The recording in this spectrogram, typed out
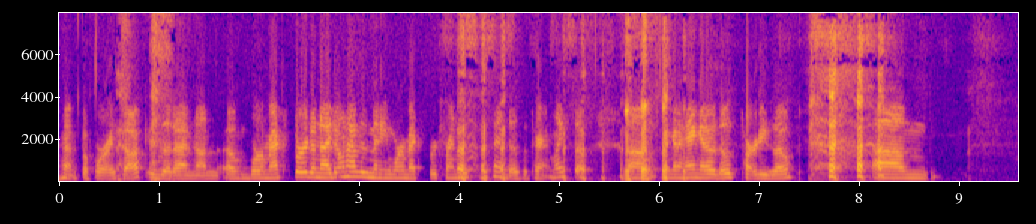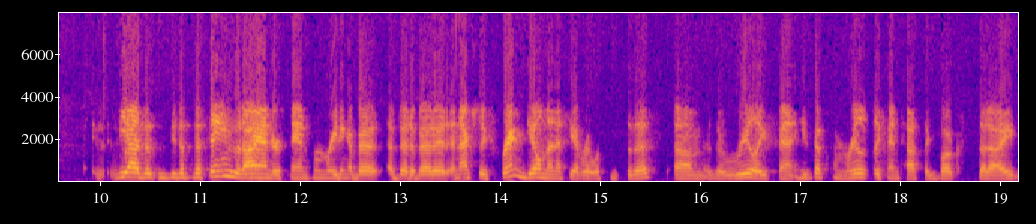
before I talk is that I'm not a worm expert, and I don't have as many worm expert friends as Stefan does apparently. So um, I'm going to hang out at those parties though. Um, yeah, the, the, the things that I understand from reading a bit a bit about it, and actually Frank Gilliam, if you ever listens to this, um, is a really fan. He's got some really fantastic books that I,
